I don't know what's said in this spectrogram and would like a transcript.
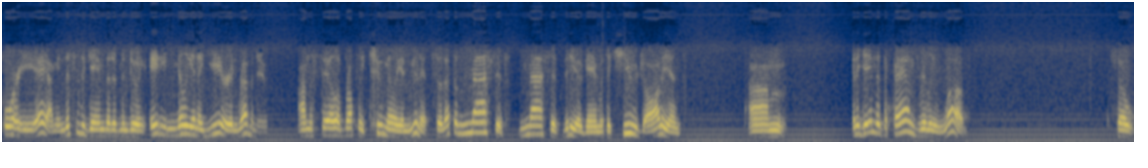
for EA. I mean, this is a game that had been doing 80 million a year in revenue on the sale of roughly 2 million units. So that's a massive, massive video game with a huge audience. Um, in a game that the fans really love. So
